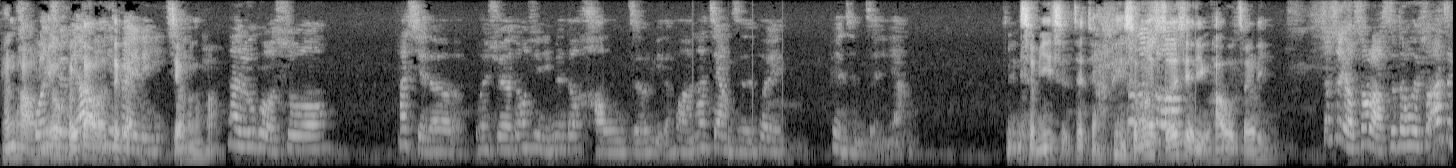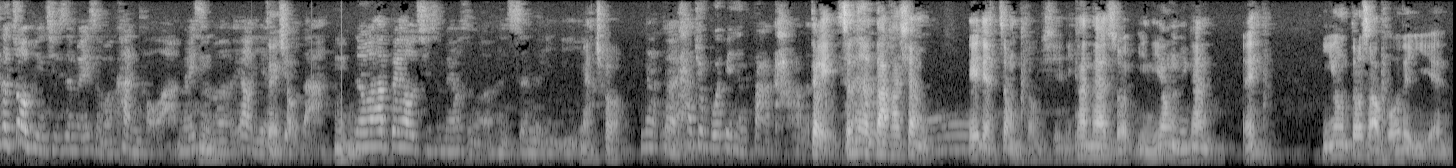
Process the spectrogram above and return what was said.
很好，文学比较容易被理解，就很好。那如果说他写的文学的东西里面都毫无哲理的话，那这样子会变成怎样？你什么意思？在讲什么哲学里毫无哲理？就是有时候老师都会说啊，这个作品其实没什么看头啊，没什么要研究的，啊，嗯，因为它背后其实没有什么很深的意义，啊。没错，那那他就不会变成大咖了。对，真正的大咖像 Eliot 这种东西，你看他所引用，你看，哎，引用多少国的语言，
